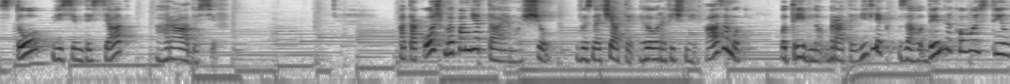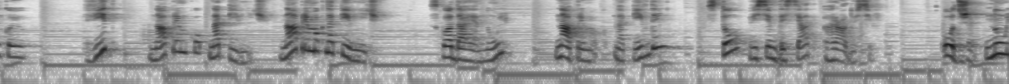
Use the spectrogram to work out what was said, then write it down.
180 градусів. А також ми пам'ятаємо, що визначати географічний азимут потрібно брати відлік за годинниковою стрілкою від напрямку на північ. Напрямок на північ складає 0, напрямок на південь 180 градусів. Отже, 0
